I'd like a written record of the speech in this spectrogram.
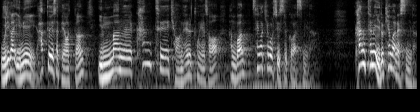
우리가 이미 학교에서 배웠던 임마누엘 칸트의 견해를 통해서 한번 생각해 볼 수 있을 것 같습니다. 칸트는 이렇게 말했습니다.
